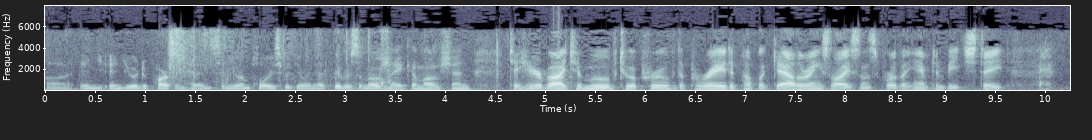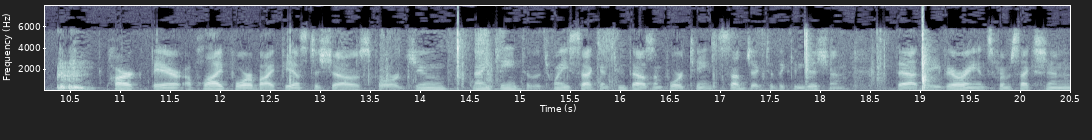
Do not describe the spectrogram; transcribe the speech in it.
uh, and, and your department heads and your employees for doing that. There was a I'll motion. make a motion to hereby to move to approve the parade and public gatherings license for the Hampton Beach State Park Fair applied for by Fiesta Shows for June 19th to the 22nd, 2014, subject to the condition that a variance from Section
